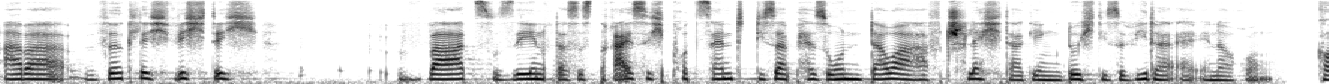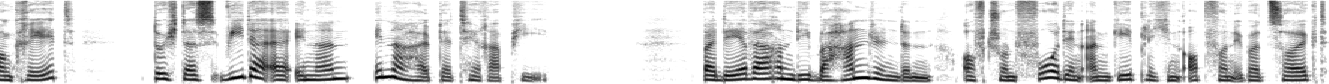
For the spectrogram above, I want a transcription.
Aber wirklich wichtig war zu sehen, dass es 30 Prozent dieser Personen dauerhaft schlechter ging durch diese Wiedererinnerung. Konkret durch das Wiedererinnern innerhalb der Therapie. Bei der waren die Behandelnden oft schon vor den angeblichen Opfern überzeugt,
